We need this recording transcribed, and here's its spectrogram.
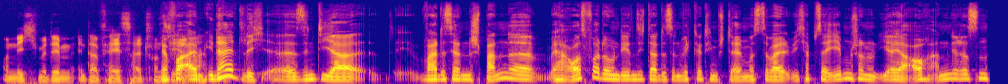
und nicht mit dem Interface halt von Ja, Sierra. vor allem inhaltlich äh, sind die ja, war das ja eine spannende Herausforderung, denen sich da das Entwicklerteam stellen musste, weil ich habe es ja eben schon und ihr ja auch angerissen,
